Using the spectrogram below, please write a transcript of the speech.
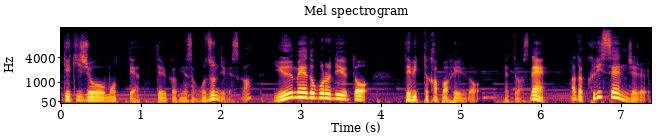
劇場を持ってやってるか皆さんご存知ですか？有名どころで言うとデビッド・カッパーフィールドやってますね。あとはクリス・エンジェル。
